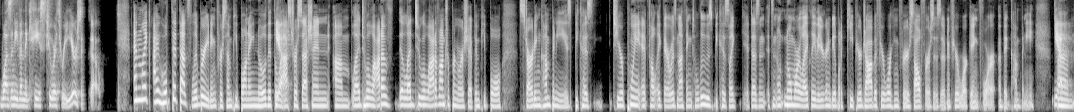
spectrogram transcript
wasn't even the case two or three years ago. And like, I hope that that's liberating for some people. And I know that the yeah. last recession um, led to a lot of it led to a lot of entrepreneurship and people starting companies because, to your point, it felt like there was nothing to lose because like it doesn't. It's no, no more likely that you're going to be able to keep your job if you're working for yourself versus if you're working for a big company. Yeah. Um,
